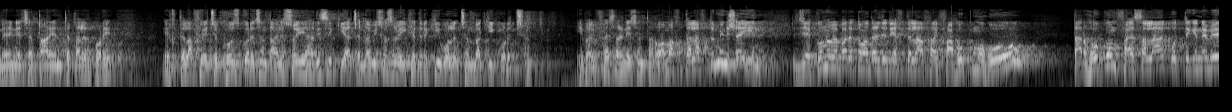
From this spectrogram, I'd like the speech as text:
মেনে নিয়েছেন, তাঁর ইন্তেকালের পরে ইখতলাফ হয়েছে, খোঁজ করেছেন, তাহলে সহি হাদিসে কি আছে? নবী সালাম এই ক্ষেত্রে কি বলেছেন বা কি করেছেন? এভাবে ফয়সালা নিয়েছেন তার। অমাখতালাফ তুমি শাইন যে কোনো ব্যাপারে তোমাদের যদি ইখতলাফ হয় ফাহুকম হু তার হুকুম ফয়সালা কোথেকে নেবে?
